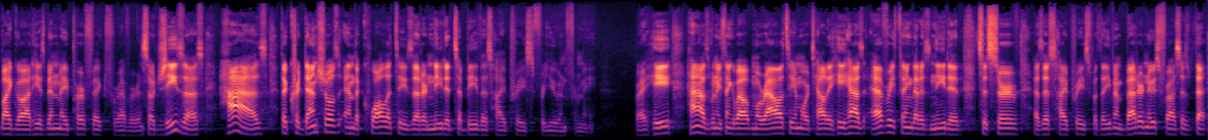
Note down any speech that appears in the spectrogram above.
by God. He has been made perfect forever. And so Jesus has the credentials and the qualities that are needed to be this high priest for you and for me. right? He has, when you think about morality and mortality, he has everything that is needed to serve as this high priest. But the even better news for us is that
